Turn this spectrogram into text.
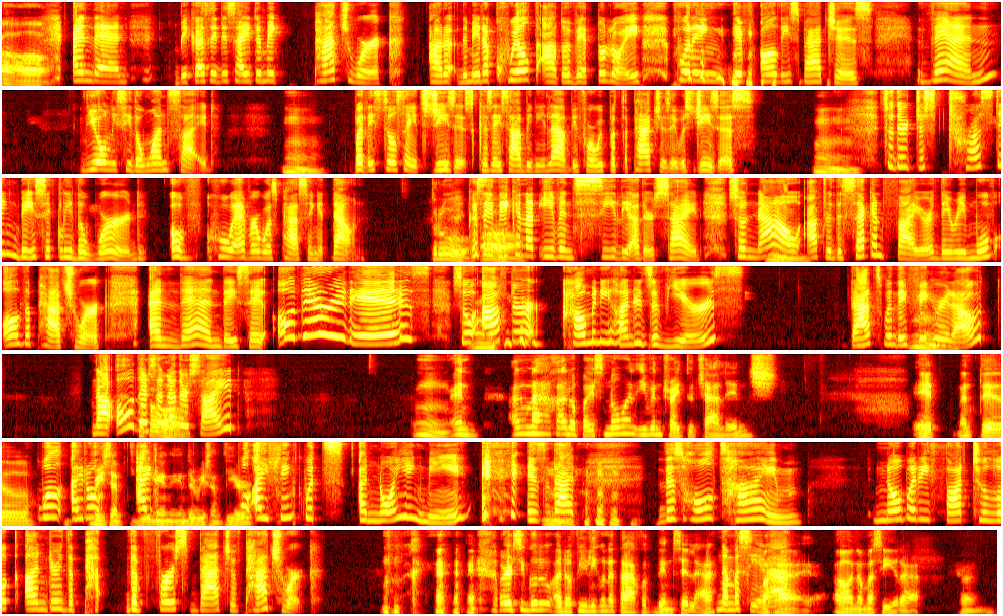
Oo. and then because they decided to make patchwork out of, they made a quilt out of it, tuloy, putting diff- all these patches, then you only see the one side. Mm. But they still say it's Jesus because they sabi nila before we put the patches, it was Jesus. Mm. So they're just trusting basically the word of whoever was passing it down. True. Because they, they cannot even see the other side. So now, Hmm. after the second fire, they remove all the patchwork and then they say, oh, there it is. So Hmm. after how many hundreds of years, that's when they figure it Hmm. out? Now, oh, there's Totoo. another side? Mm, and ang nakakaano pa is no one even tried to challenge it until Well, I don't. recent I- in, in the recent years. Well, I think what's annoying me is Mm. that this whole time nobody thought to look under the pa- the first batch of patchwork Or siguro ano, feeling ko natakot din sila. na masira. Baka oh, na masira. Yun.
